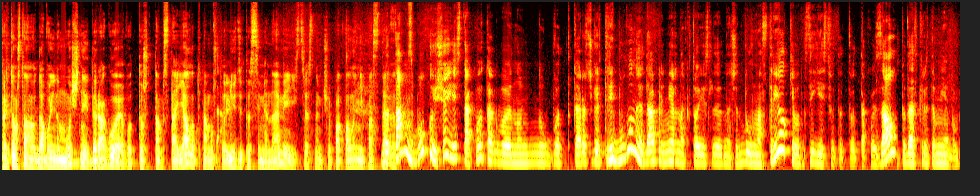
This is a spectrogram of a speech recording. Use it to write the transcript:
При том, что оно довольно мощное и дорогое, вот то, что там стояло, потому что да. люди-то с именами, естественно, что попало не поставят. Но там сбоку еще есть такой, как бы, ну, ну вот, короче говоря, трибуны, да, примерно, кто, если, значит, был на стрелке, вот где есть вот этот вот такой зал под открытым небом,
